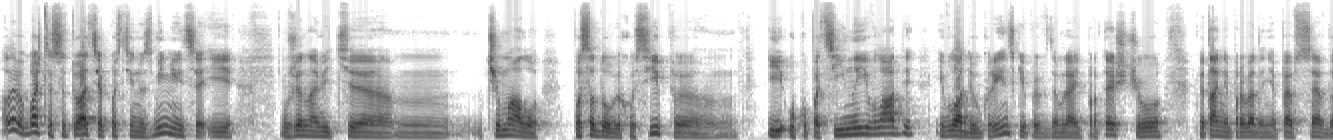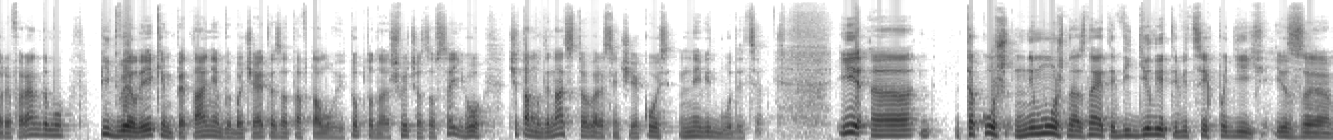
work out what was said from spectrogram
Але ви бачите, ситуація постійно змінюється і вже навіть е, чимало посадових осіб е, і окупаційної влади, і влади української повідомляють про те, що питання проведення псевдореферендуму під великим питанням, вибачайте за тавтологію. Тобто, швидше за все, його чи там 11 вересня, чи якогось не відбудеться. І е, також не можна, знаєте, відділити від цих подій із е,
